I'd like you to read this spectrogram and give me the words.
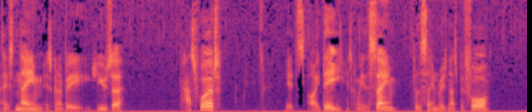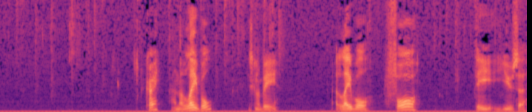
And its name is going to be user password. Its ID is going to be the same, for the same reason as before okay and the label is going to be a label for the user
